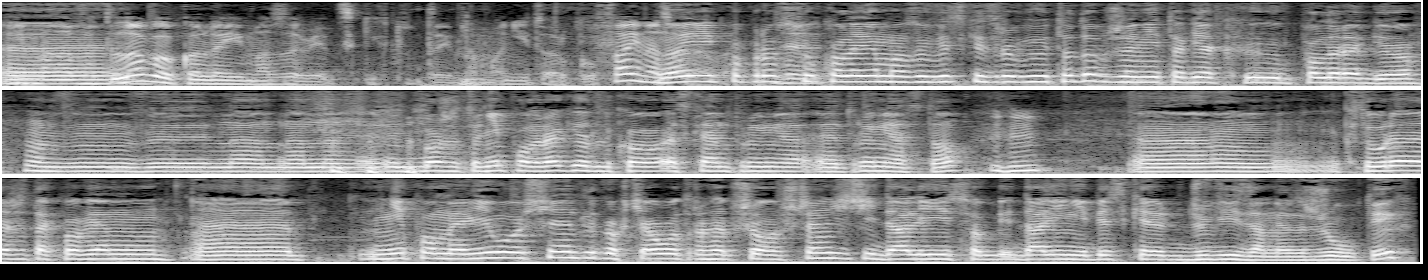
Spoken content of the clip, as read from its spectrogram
I ma nawet E, logo kolei mazowieckich tutaj na monitorku. Fajna No sprawa. i po prostu koleje mazowieckie zrobiły to dobrze, nie tak jak y, Polregio w, w, na, na, na, Boże, to nie Polregio, tylko SKM Trójmia, e, Trójmiasto. Mhm. Które, że tak powiem, e, nie pomyliło się, tylko chciało trochę przeoszczędzić i dali sobie dali niebieskie drzwi zamiast żółtych.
